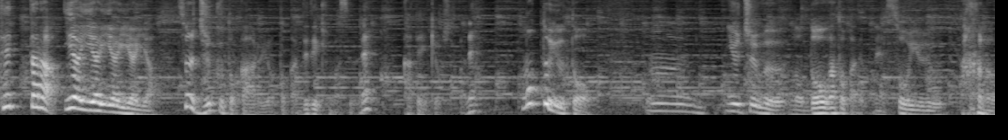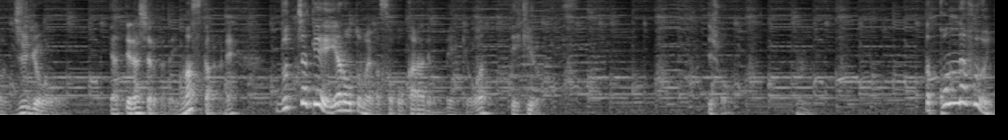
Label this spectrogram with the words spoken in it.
て言ったらいやいやいやいやいやそれは塾とかあるよとか出てきますよね。家庭教師とかね。もっと言うとうん YouTube の動画とかでもねそういう あの授業をやってらっしゃる方いますからね。ぶっちゃけやろうと思えばそこからでも勉強はできるわけです。でしょ、うん、だこんな風に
